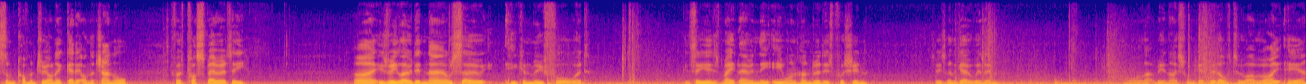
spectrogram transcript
some commentary on it, get it on the channel for prosperity. Alright, he's reloaded now, so he can move forward. You can see his mate there in the E100 is pushing, so he's going to go with him. Oh, that'd be a nice one to get rid of to our right here.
